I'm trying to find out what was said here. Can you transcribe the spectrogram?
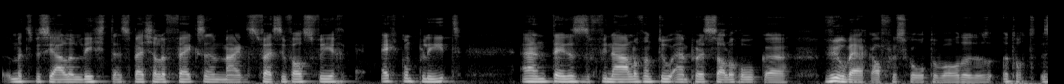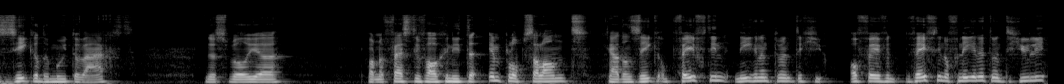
met speciale licht en special effects en maakt de festivalsfeer echt compleet. En tijdens de finale van Two Empress zal er ook uh, vuurwerk afgeschoten worden. Dus het wordt zeker de moeite waard. Dus wil je van een festival genieten in Plopsaland. Ga dan zeker op 15, 29 of 15 of 29 juli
